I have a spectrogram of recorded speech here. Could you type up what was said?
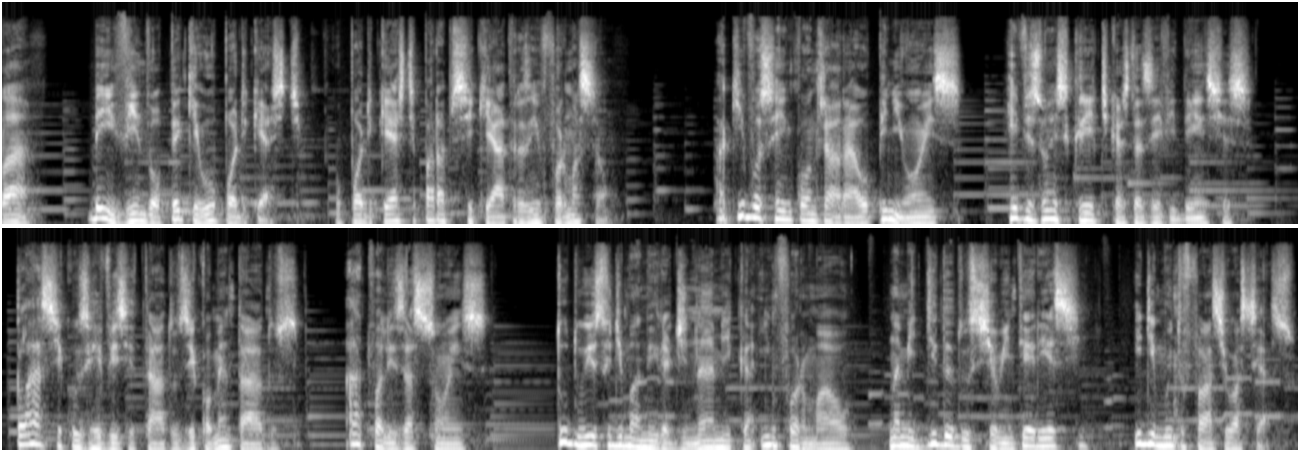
Olá, bem-vindo ao PQU Podcast, o podcast para psiquiatras em formação. Aqui você encontrará opiniões, revisões críticas das evidências, clássicos revisitados e comentados, atualizações, tudo isso de maneira dinâmica, informal, na medida do seu interesse e de muito fácil acesso.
